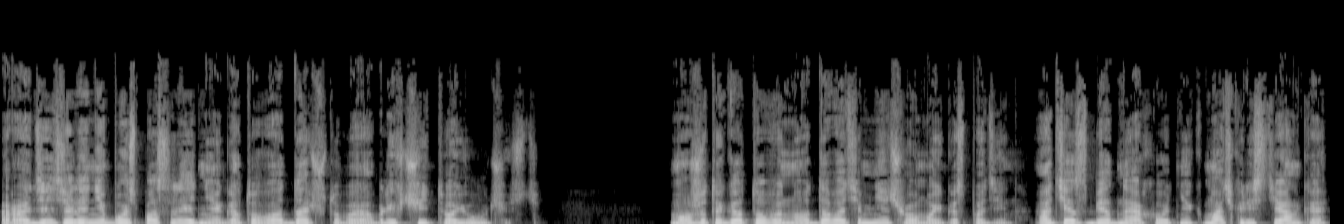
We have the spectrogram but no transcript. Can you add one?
Родители, небось, последнее готовы отдать, чтобы облегчить твою участь. Может, и готовы, но отдавать им нечего, мой господин. Отец — бедный охотник, мать — крестьянка.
